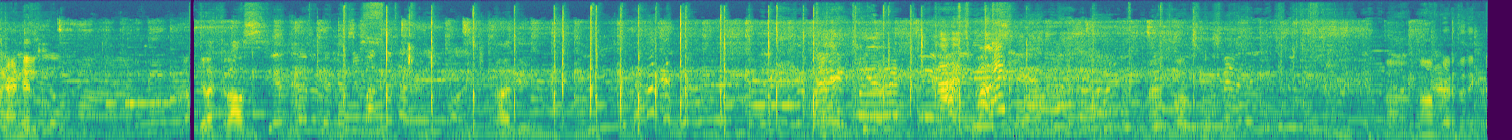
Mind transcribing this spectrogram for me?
క్యాండిల్ ఇలా క్రాస్ అది పెడుతుంది ఇక్కడ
